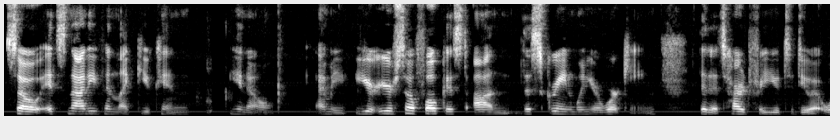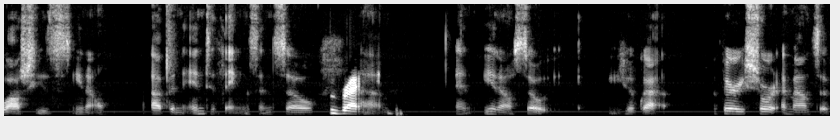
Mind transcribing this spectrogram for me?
So it's not even like you can, you know, I mean, you're you're so focused on the screen when you're working that it's hard for you to do it while she's, you know, up and into things. And so Right. um, and you know so you've got very short amounts of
